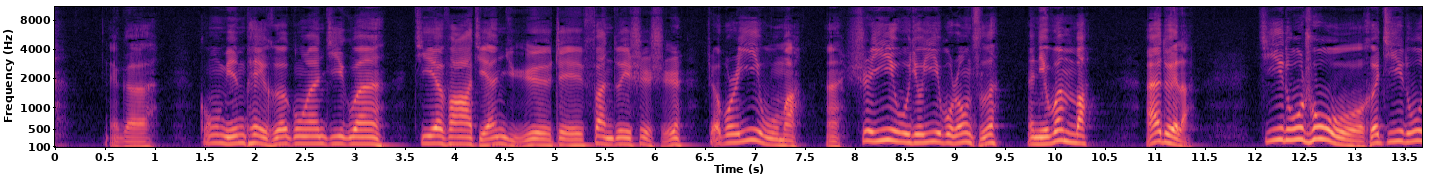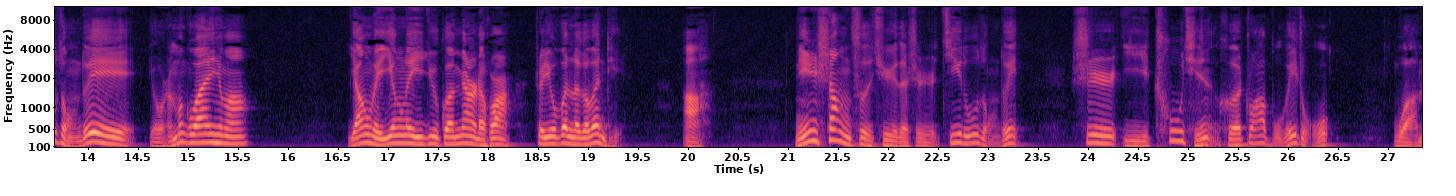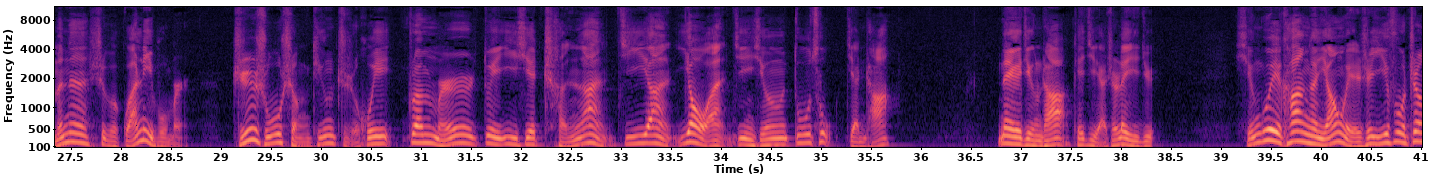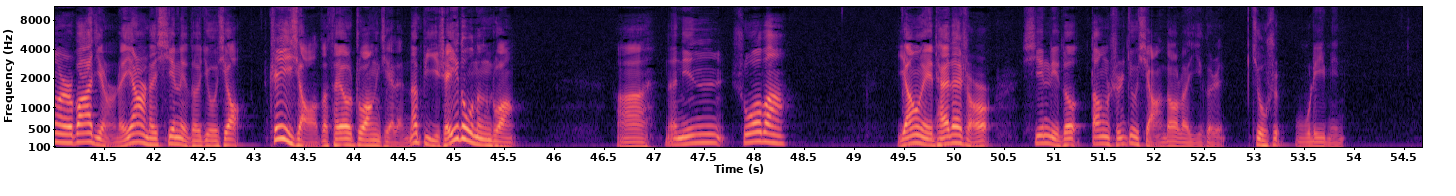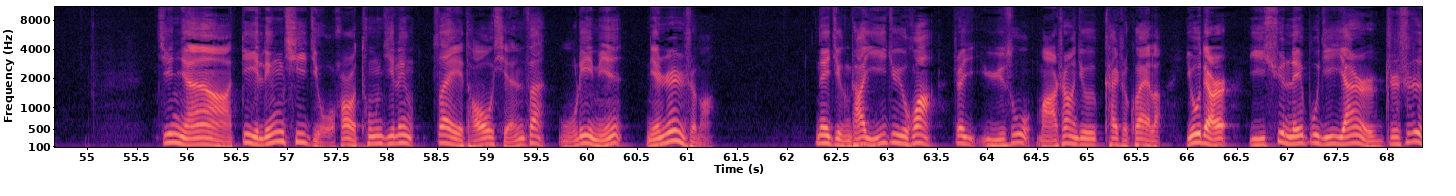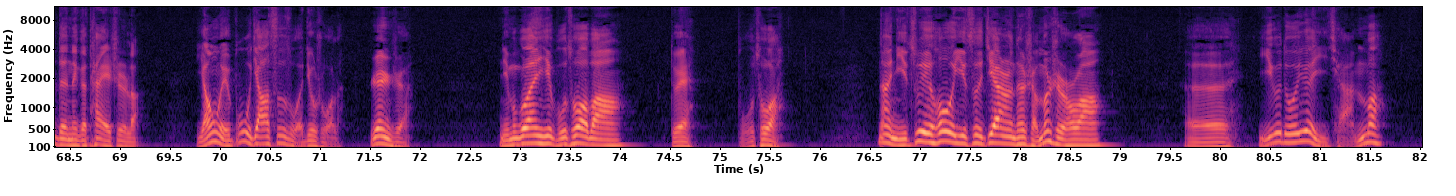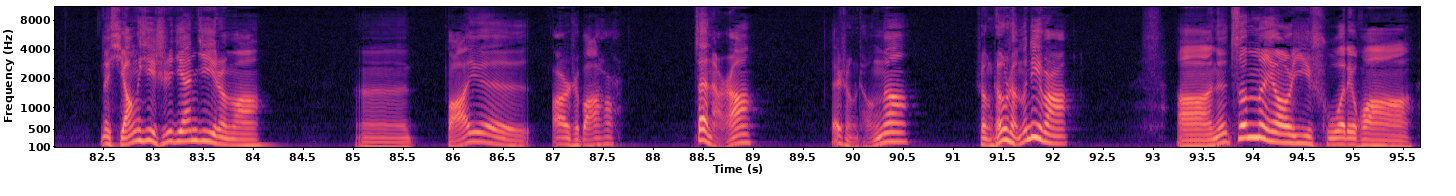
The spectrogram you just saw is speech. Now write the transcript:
那个公民配合公安机关揭发检举这犯罪事实，这不是义务吗？嗯，是义务就义不容辞。那你问吧。哎，对了，缉毒处和缉毒总队有什么关系吗？杨伟应了一句官面的话。这又问了个问题，啊，您上次去的是缉毒总队，是以出勤和抓捕为主。我们呢是个管理部门，直属省厅指挥，专门对一些陈案、积案、要案进行督促检查。那个警察给解释了一句。邢贵看看杨伟是一副正儿八经的样，他心里头就笑。这小子他要装起来，那比谁都能装。啊，那您说吧。杨伟抬抬手，心里头当时就想到了一个人，就是武立民。今年啊，第零七九号通缉令在逃嫌犯武立民，您认识吗？那警察一句话，这语速马上就开始快了，有点以迅雷不及掩耳之势的那个态势了。杨伟不加思索就说了：“认识。”你们关系不错吧？对，不错。那你最后一次见上他什么时候啊？呃，一个多月以前吧。那详细时间记着吗？嗯，八月二十八号，在哪儿啊？在省城啊。省城什么地方？啊，那这么要一说的话，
